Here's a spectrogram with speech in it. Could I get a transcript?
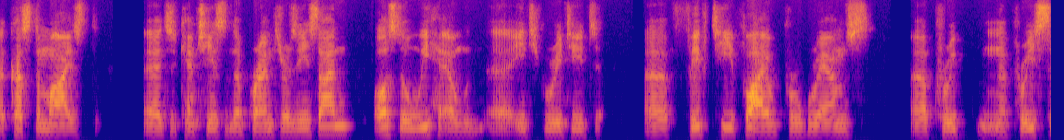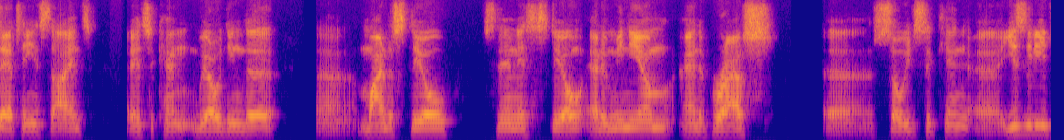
customized. to can change the parameters inside. Also, we have integrated uh, 55 programs uh, pre, uh, preset inside. It can welding the uh, mild steel, stainless steel, aluminum, and brass. Uh, so it can uh, easily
